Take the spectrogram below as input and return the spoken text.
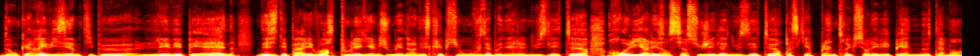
donc révisé un petit peu les VPN. N'hésitez pas à aller voir tous les liens que je vous mets dans la description, vous abonner à la newsletter, relire les anciens sujets de la newsletter parce qu'il y a plein de trucs sur les VPN notamment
